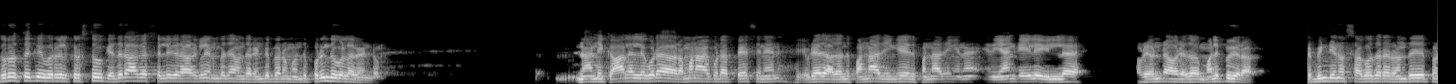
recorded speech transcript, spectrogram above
தூரத்துக்கு இவர்கள் கிறிஸ்துவுக்கு எதிராக செல்லுகிறார்கள் என்பதை அந்த ரெண்டு பேரும் வந்து புரிந்து கொள்ள வேண்டும். நான் இன்னைக்கு காலையில் கூட ரமணா கூட பேசினேன். எப்படியாவது அதை வந்து பண்ணாதீங்க இது பண்ணாதீங்கன்னு. இது என் கையிலே இல்லை அப்படி அவர் ஏதோ மலுப்புகிறார் பிண்டினோ சகோதரர் வந்து இப்போ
